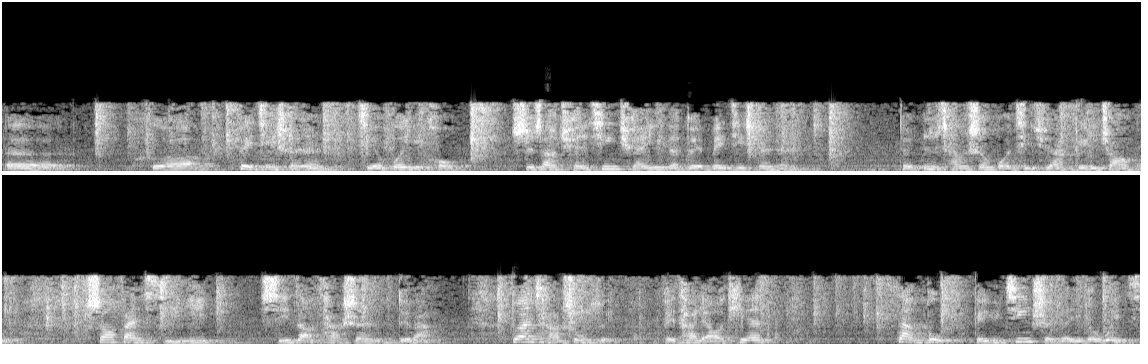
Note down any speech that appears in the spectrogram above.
呃和被继承人结婚以后，事实上全心全意的对被继承人的日常生活起居啊给予照顾，烧饭洗衣、洗澡擦身，对吧？端茶送水、陪他聊天、散步，给予精神的一个慰藉。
